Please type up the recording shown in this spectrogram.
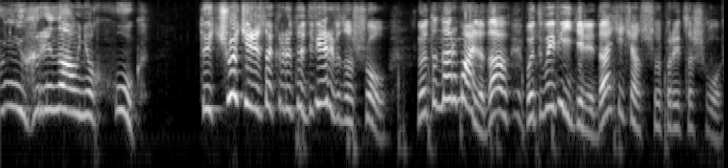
Ни хрена у него хук! Ты чё через закрытую дверь зашел? Ну это нормально, да? Вот вы видели, да, сейчас, что произошло?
